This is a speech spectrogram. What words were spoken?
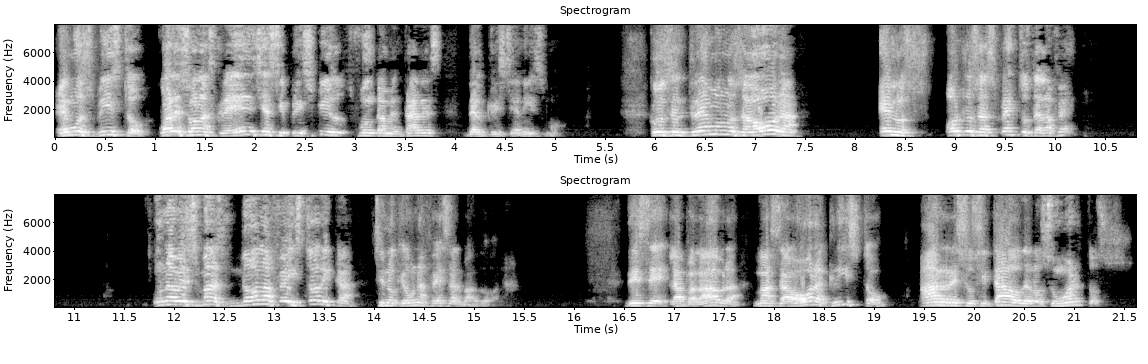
Hemos visto cuáles son las creencias y principios fundamentales del cristianismo. Concentrémonos ahora en los otros aspectos de la fe. Una vez más, no la fe histórica, sino que una fe salvadora. Dice la palabra, mas ahora Cristo ha resucitado de los muertos.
